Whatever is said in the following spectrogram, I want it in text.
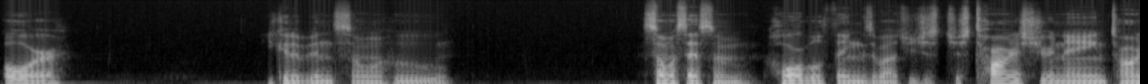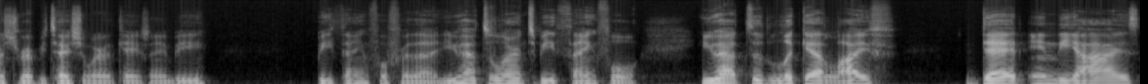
Or you could have been someone who someone said some horrible things about you, just just tarnish your name, tarnish your reputation, whatever the case may be. Be thankful for that. You have to learn to be thankful. You have to look at life dead in the eyes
